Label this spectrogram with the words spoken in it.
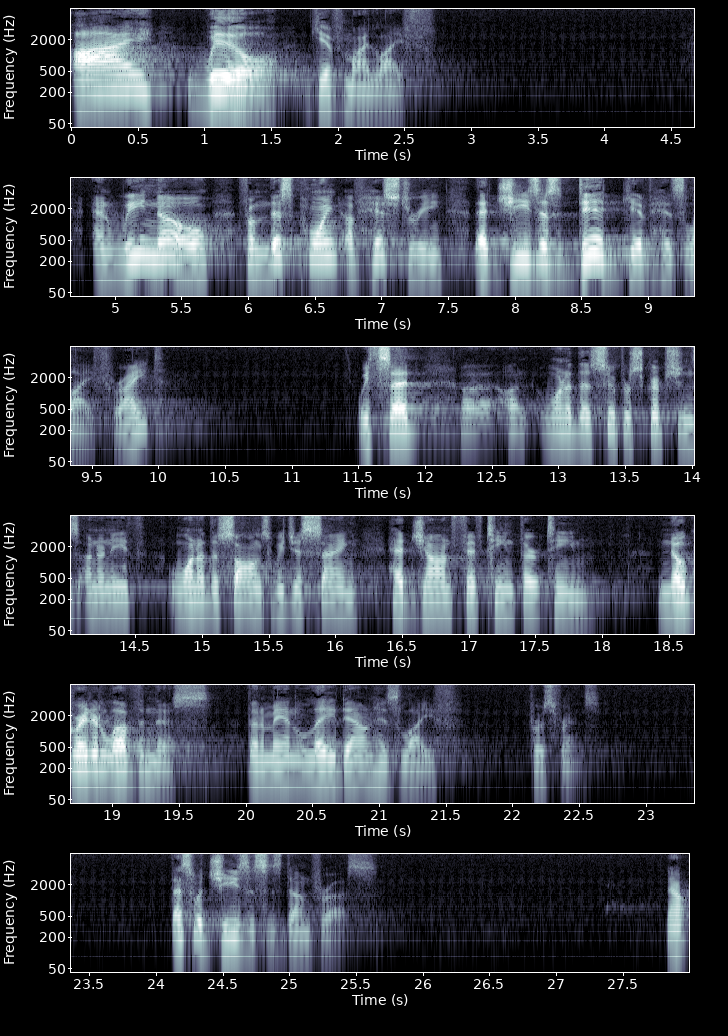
I will give my life. And we know from this point of history that Jesus did give his life, right? We said uh, one of the superscriptions underneath one of the songs we just sang had John 15, 13. No greater love than this, that a man lay down his life for his friends. That's what Jesus has done for us. Now,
